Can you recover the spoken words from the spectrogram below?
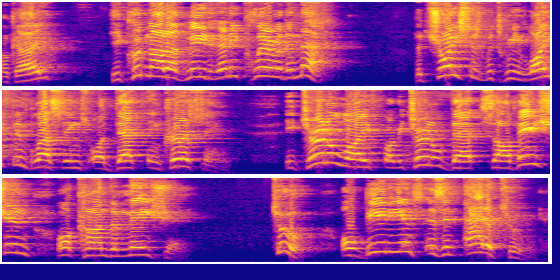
Okay? He could not have made it any clearer than that. The choice is between life and blessings or death and cursing, eternal life or eternal death, salvation or condemnation. Two, obedience is an attitude.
